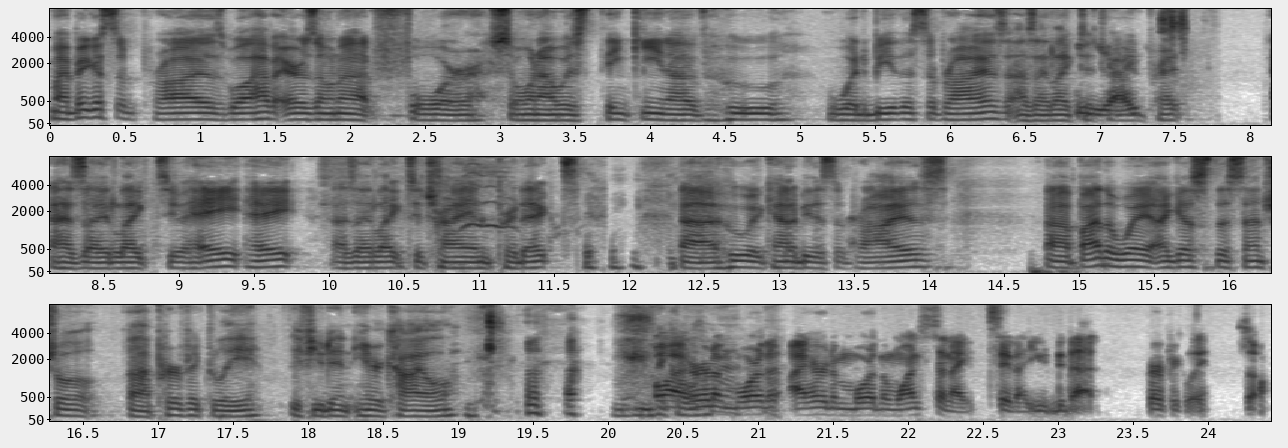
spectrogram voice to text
My biggest surprise, well, I have Arizona at four. So when I was thinking of who would be the surprise, as I like to try and pre- as I like to hey hey, as I like to try and predict uh, who would kind of be the surprise. Uh, by the way, I guess the central uh, perfectly. If you didn't hear Kyle, Oh, I heard him more than I heard him more than once tonight say that you did that perfectly. So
